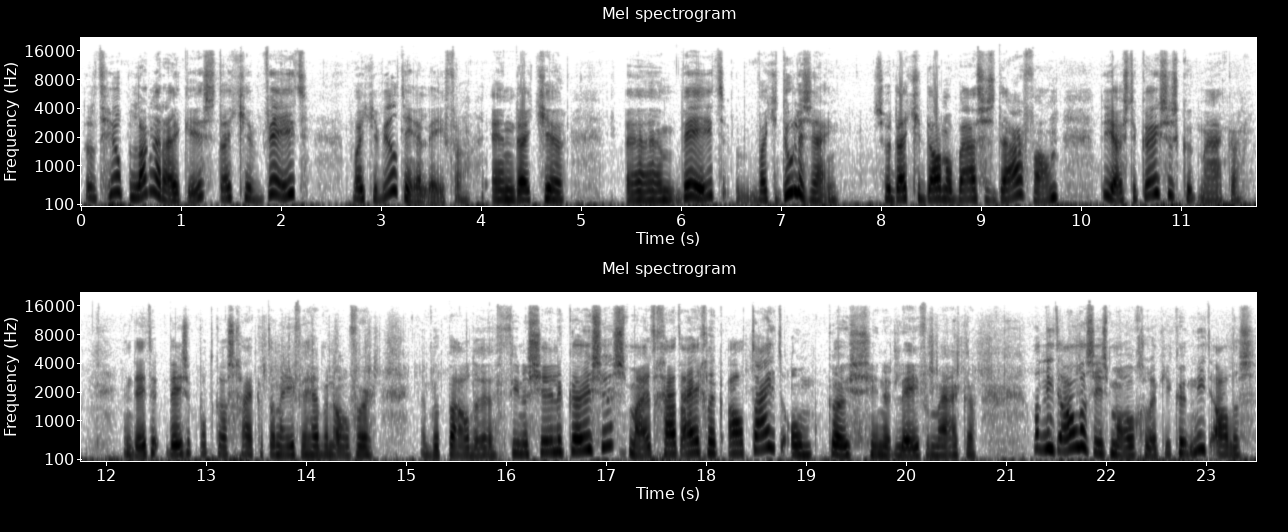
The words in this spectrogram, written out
dat het heel belangrijk is dat je weet wat je wilt in je leven. En dat je um, weet wat je doelen zijn. Zodat je dan op basis daarvan de juiste keuzes kunt maken. En de deze podcast ga ik het dan even hebben over bepaalde financiële keuzes. Maar het gaat eigenlijk altijd om keuzes in het leven maken. Want niet alles is mogelijk. Je kunt niet alles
